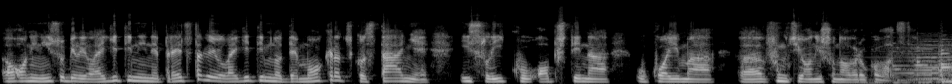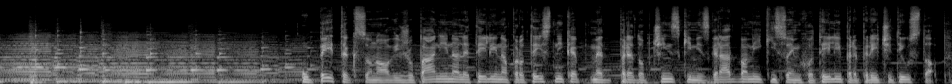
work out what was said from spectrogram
oni nisu bili legitimni, ne predstavljaju legitimno demokratsko stanje i sliku opština u kojima funkcionišu nova rukovodstva. V petek so novi župani naleteli na protestnike med predobčinskimi zgradbami, ki so jim hoteli preprečiti vstop.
